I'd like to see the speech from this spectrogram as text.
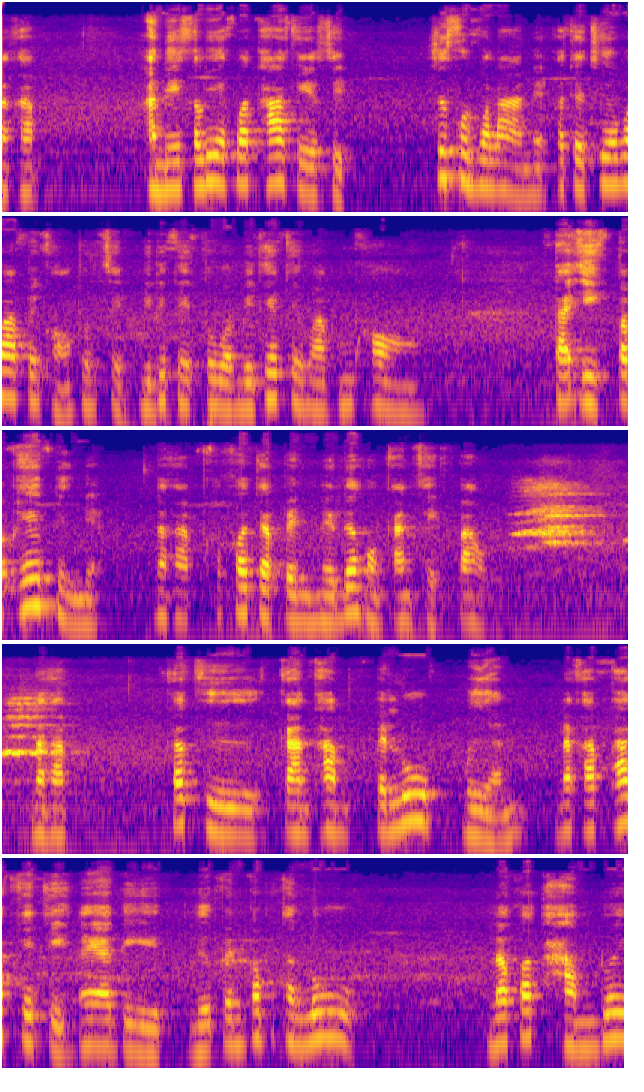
นะครับ อันนี้เขาเรียกว่าท่าเกสิทธิ์ซึ่งคนโบราณเนี่ยเขาจะเชื่อว่าเป็นของตนสิทธิ์มีทธิ์ในตัวมีเทพเทวาคุ้มครอง แต่อีกประเภทหนึ่งเนี่ยนะครับเขาก็จะเป็นในเรื่องของการเสกเป่านะครับ ก็คือการทำเป็นรูปเหมือนนะครับพระเกจิในอดีต หรือเป็นพระพุทธรูป แล้วก็ทำด้วย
